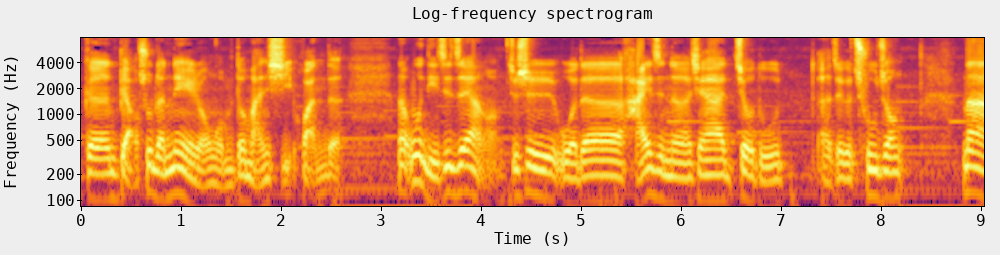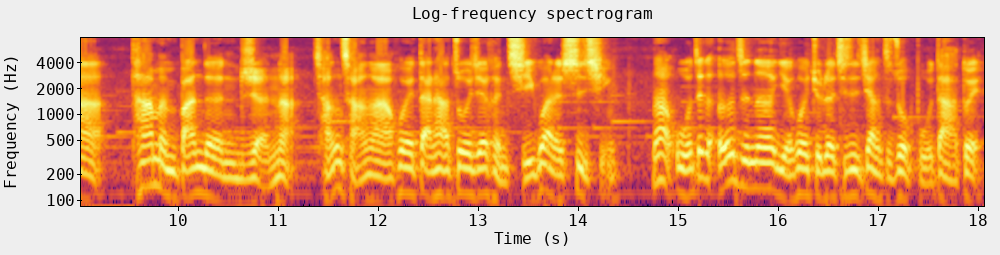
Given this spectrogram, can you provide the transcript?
跟表述的内容，我们都蛮喜欢的。那问题是这样哦，就是我的孩子呢，现在就读呃这个初中，那他们班的人啊，常常啊会带他做一些很奇怪的事情。那我这个儿子呢，也会觉得其实这样子做不大对，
